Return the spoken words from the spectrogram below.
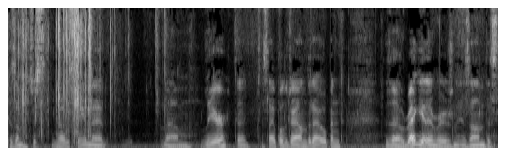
because I'm just noticing that um, Lier, the Disciple of the Drowned that I opened, the regular version is on this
